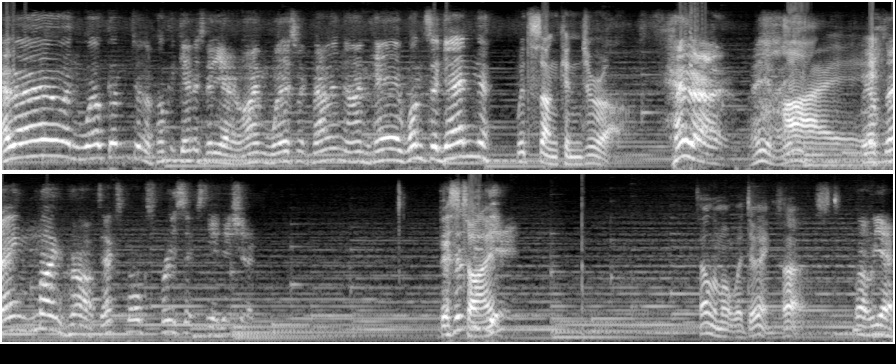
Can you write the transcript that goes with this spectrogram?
Hello and welcome to the Apoco Gamers video. I'm Willis McFarlane. I'm here once again. with Sunken Giraffe. Hello. Anyway, Hi. we are playing Minecraft Xbox 360 edition. This time, tell them what we're doing first. Well, yeah.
